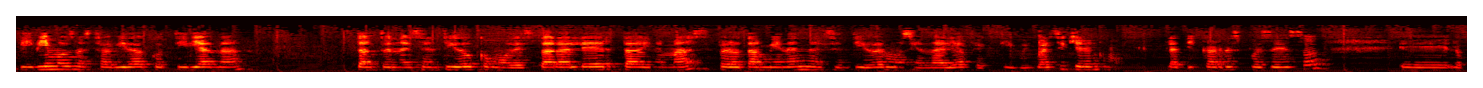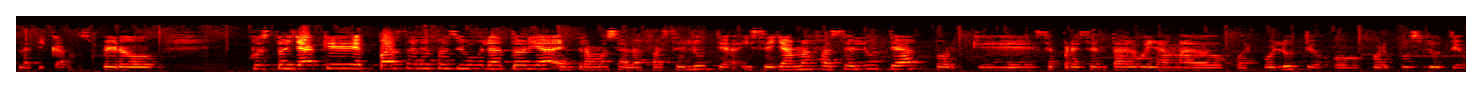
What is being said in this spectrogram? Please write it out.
vivimos nuestra vida cotidiana, tanto en el sentido como de estar alerta y demás, pero también en el sentido emocional y afectivo. Igual si quieren como platicar después de eso, eh, lo platicamos. Pero Justo ya que pasa la fase ovulatoria, entramos a la fase lútea y se llama fase lútea porque se presenta algo llamado cuerpo lúteo o corpus lúteo.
